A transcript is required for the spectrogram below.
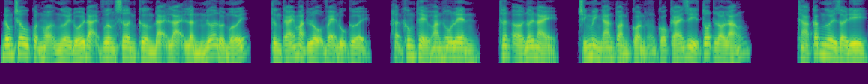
Đông Châu quận mọi người đối đại Vương Sơn cường đại lại lần nữa đổi mới, từng cái mặt lộ vẻ nụ cười, hận không thể hoan hô lên, thân ở nơi này, chính mình an toàn còn có cái gì tốt lo lắng. Thả các ngươi rời đi.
